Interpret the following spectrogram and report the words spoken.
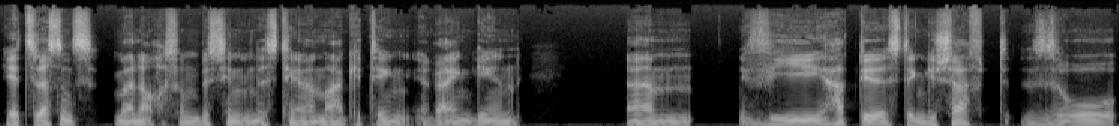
Jetzt lass uns mal noch so ein bisschen in das Thema Marketing reingehen. Ähm, wie habt ihr es denn geschafft, so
